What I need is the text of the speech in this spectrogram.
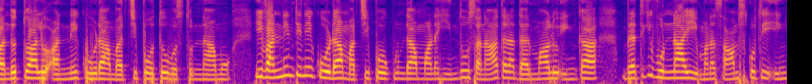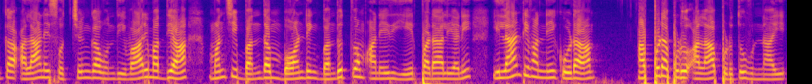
బంధుత్వాలు అన్నీ కూడా మర్చిపోతూ వస్తున్నాము. ఇవన్నింటినీ కూడా మర్చిపోకుండా మన హిందూ సనాతన ధర్మాలు ఇంకా బ్రతికి ఉన్నాయి. మన సంస్కృతి ఇంకా అలానే స్వచ్ఛంగా ఉంది. వారి మధ్య మంచి బంధం బాండింగ్ బంధుత్వం అనేది ఏర్పడాలి అని ఇలాంటివన్నీ కూడా అప్పుడప్పుడు అలా పుడుతూ ఉన్నాయి.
